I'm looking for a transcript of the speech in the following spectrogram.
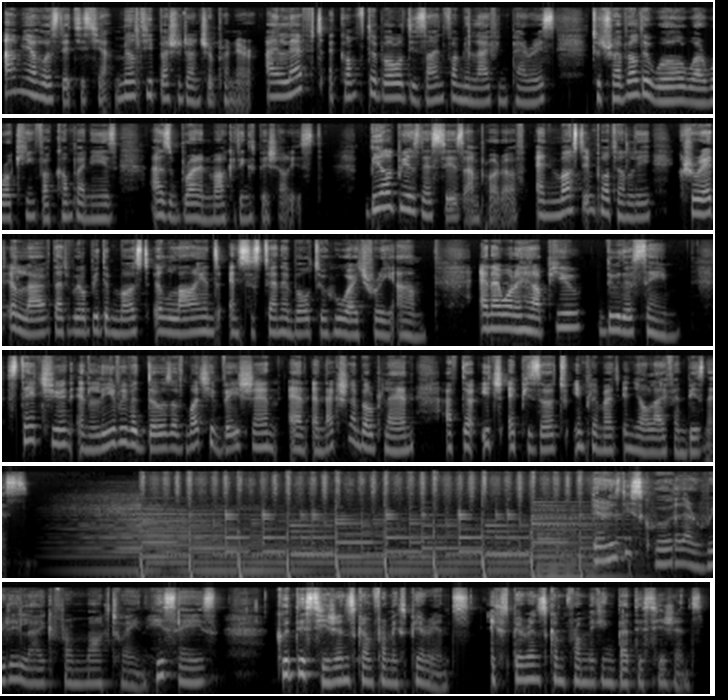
I'm your host, Laetitia, multi passionate entrepreneur. I left a comfortable design for me life in Paris to travel the world while working for companies as a brand and marketing specialist build businesses I'm proud of, and most importantly, create a life that will be the most aligned and sustainable to who I truly am. And I want to help you do the same. Stay tuned and leave with a dose of motivation and an actionable plan after each episode to implement in your life and business. There is this quote that I really like from Mark Twain. He says, Good decisions come from experience experience come from making bad decisions.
